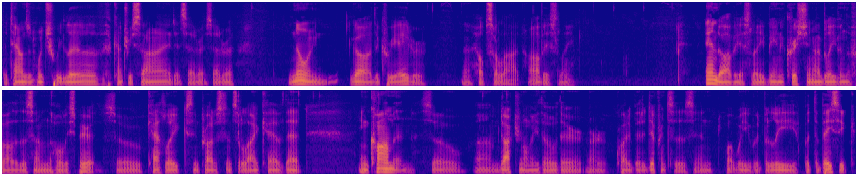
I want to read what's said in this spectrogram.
the towns in which we live, countryside, etc., etc. Knowing God, the Creator, uh, helps a lot, obviously. And obviously, being a Christian, I believe in the Father, the Son, and the Holy Spirit. So Catholics and Protestants alike have that in common. So, um, doctrinally, though, there are quite a bit of differences in what we would believe, but the basic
